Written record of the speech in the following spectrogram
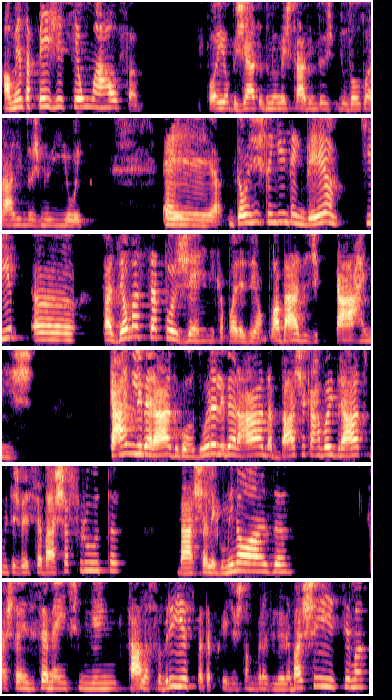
aumenta a PGC1-alfa, que foi objeto do meu mestrado, do doutorado em 2008. É, então a gente tem que entender que uh, fazer uma cetogênica, por exemplo, à base de carnes, Carne liberada, gordura liberada, baixa carboidrato, muitas vezes você baixa fruta, baixa leguminosa, castanhas e sementes, ninguém fala sobre isso, até porque a gestão brasileira é baixíssima.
